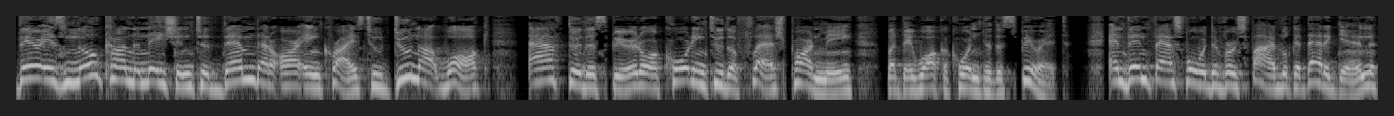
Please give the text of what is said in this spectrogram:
There is no condemnation to them that are in Christ who do not walk after the Spirit or according to the flesh, pardon me, but they walk according to the Spirit. And then fast forward to verse 5. Look at that again.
